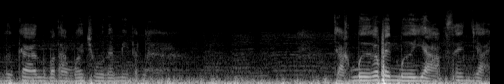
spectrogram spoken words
หรือการประถัมคำชูนั้นมีปัญหา จากมือก็เป็นมือหยาบเส้นใหญ่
